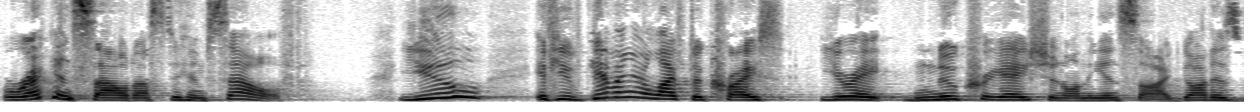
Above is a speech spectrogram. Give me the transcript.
reconciled us to himself. You, if you've given your life to Christ, you're a new creation on the inside. God is,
